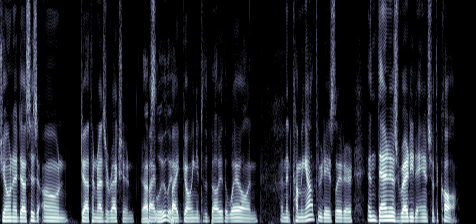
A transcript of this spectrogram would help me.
Jonah does his own death and resurrection by- Absolutely. by going into the belly of the whale and and then coming out three days later and then is ready to answer the call.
